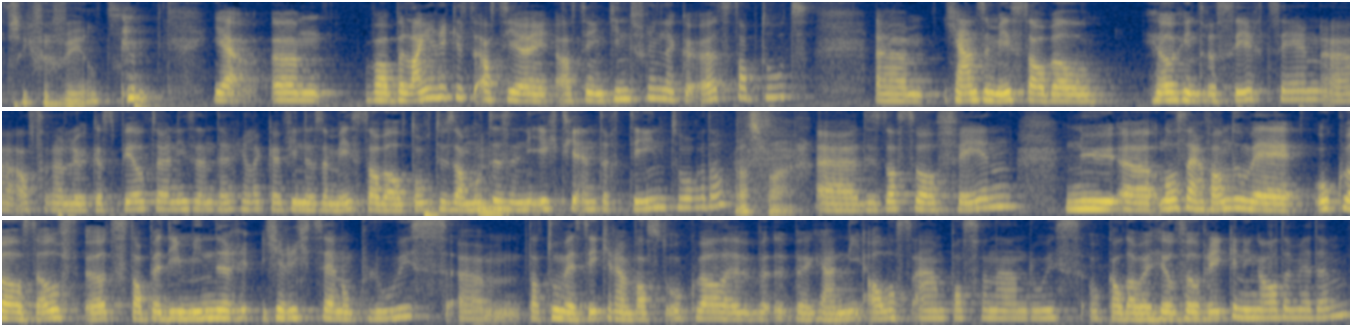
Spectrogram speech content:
Of zich verveelt? Ja, um, wat belangrijk is, als je, als je een kindvriendelijke uitstap doet, um, gaan ze meestal wel heel geïnteresseerd zijn. Uh, als er een leuke speeltuin is en dergelijke, vinden ze meestal wel tof. Dus dan moeten ze niet echt geëntertained worden. Dat is waar. Uh, dus dat is wel fijn. Nu, uh, los daarvan doen wij ook wel zelf uitstappen die minder gericht zijn op Louis. Um, dat doen wij zeker en vast ook wel. We, we, gaan niet alles aanpassen aan Louis, ook al dat we heel veel rekening houden met hem.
